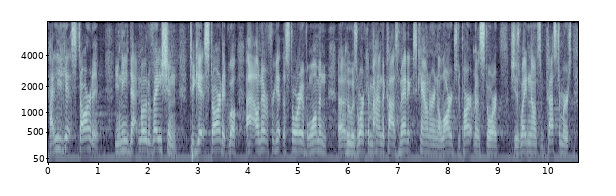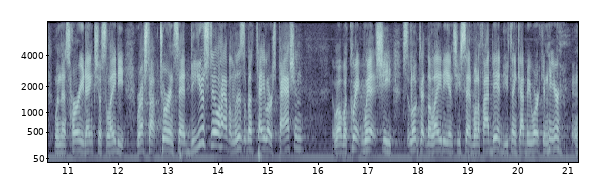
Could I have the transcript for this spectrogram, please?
How do you get started? You need that motivation to get started. Well, I'll never forget the story of a woman uh, who was working behind the cosmetics counter in a large department store. She was waiting on some customers when this hurried, anxious lady rushed up to her and said, Do you still have Elizabeth Taylor's passion? Well, with quick wit, she looked at the lady and she said, Well, if I did, you think I'd be working here?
